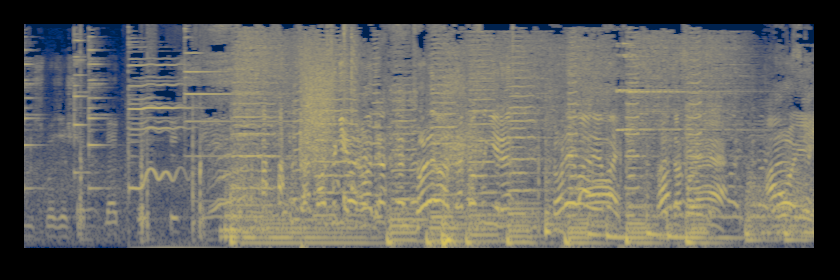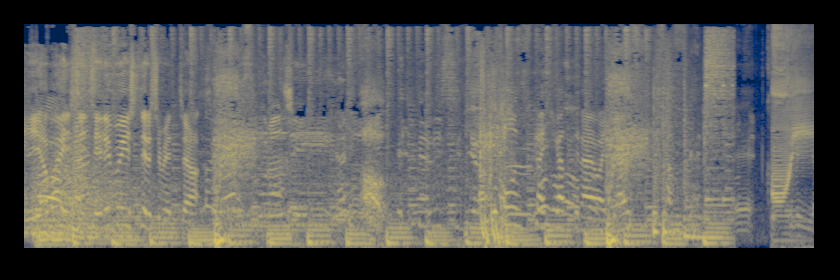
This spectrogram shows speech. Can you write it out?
こすぎる。それは雑魚すぎる。それはやばい。雑魚すぎる。おいやばいしテレビしてるしめっちゃ。本しか光ってないわやりすぎ、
